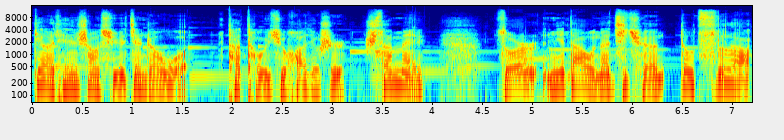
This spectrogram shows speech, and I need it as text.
第二天上学见着我，他头一句话就是：“三妹。”昨儿你打我那几拳都紫了，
